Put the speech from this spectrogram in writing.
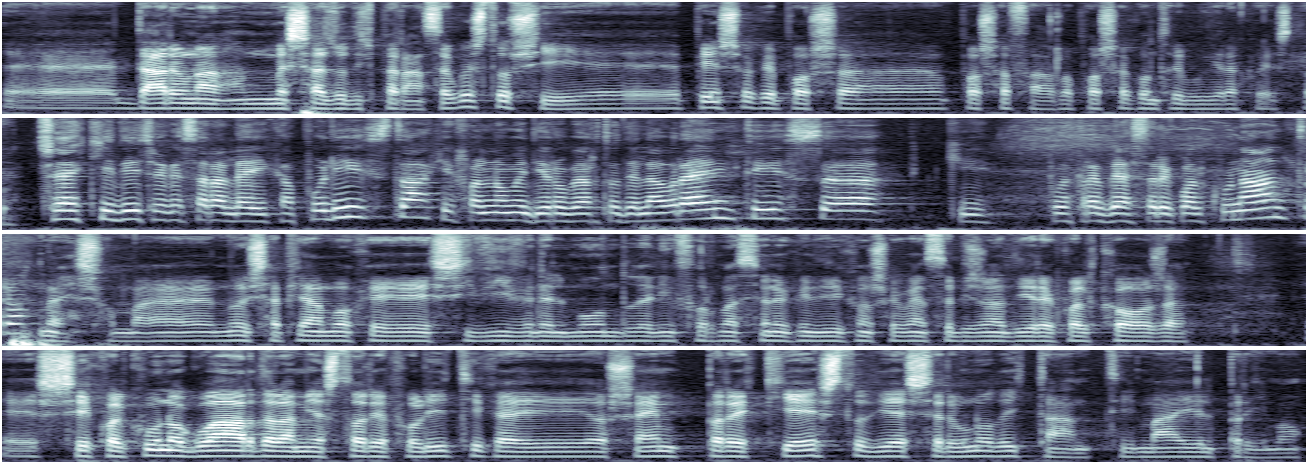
eh, dare una, un messaggio di speranza. Questo sì, eh, penso che possa, possa, farlo, possa contribuire a questo. C'è chi dice che sarà lei capolista, chi fa il nome di Roberto De Laurentiis, chi? Potrebbe essere qualcun altro? Beh, insomma, eh, noi sappiamo che si vive nel mondo dell'informazione, quindi di conseguenza bisogna dire qualcosa. Se qualcuno guarda la mia storia politica, ho sempre chiesto di essere uno dei tanti, mai il primo.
